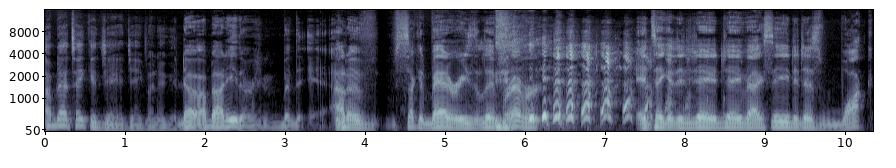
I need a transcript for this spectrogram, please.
I'm not taking J J, my nigga. No, I'm not either. But the, out of sucking batteries to live forever and taking the J and J vaccine to just walk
